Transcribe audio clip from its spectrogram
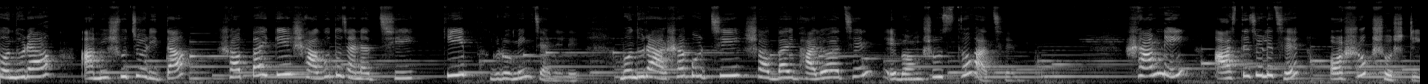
বন্ধুরা, আমি সুচরিতা। সবাইকে স্বাগত জানাচ্ছি কিপ গ্রুমিং চ্যানেলে। বন্ধুরা, আশা করছি সবাই ভালো আছেন এবং সুস্থ আছেন। সামনেই আসতে চলেছে অশোক ষষ্ঠী।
